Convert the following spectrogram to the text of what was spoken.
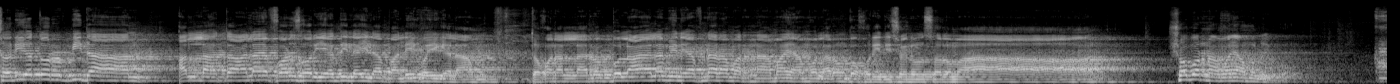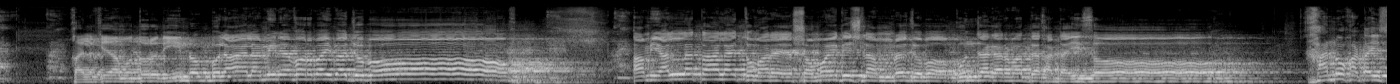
শরীয়তর বিধান আল্লাহ তালায় ফরজ করিয়া দিলাইলা বালি হয়ে গেলাম। তখন আল্লাহ রব্বুল আলমিনে আপনার আমার নামায় আমল আরম্ভ করে দিছেন মুসলমান। সবর নামায় আমল হইব। কালকে আমতর দিন রব্বুল আলমিনে ফরবাইবা যুবক। আমি আল্লাহ তালায় তোমারে সময় দিছিলাম রে যুবক, কোন জায়গার মধ্যে খাটাইছ খানো খাটাইছ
